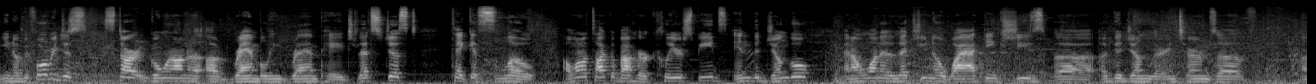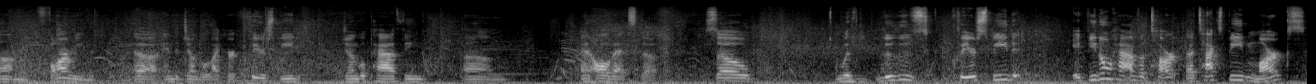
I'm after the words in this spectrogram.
you know, before we just start going on a, a rambling rampage, let's just take it slow. I want to talk about her clear speeds in the jungle, and I want to let you know why I think she's uh, a good jungler in terms of um, farming uh, in the jungle, like her clear speed, jungle pathing, um, and all that stuff. So, with Lulu's clear speed, if you don't have a attack speed marks,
